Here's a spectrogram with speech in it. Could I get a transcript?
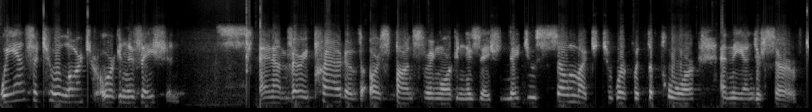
We answer to a larger organization. And I'm very proud of our sponsoring organization. They do so much to work with the poor and the underserved.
